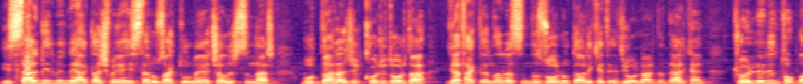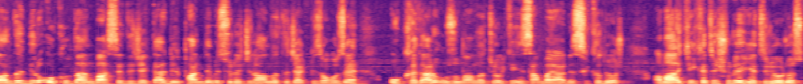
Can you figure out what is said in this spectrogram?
İster birbirine yaklaşmaya ister uzak durmaya çalışsınlar. Bu daracık koridorda yatakların arasında zorlukla hareket ediyorlardı derken körlerin toplandığı bir okuldan bahsedecekler. Bir pandemi sürecini anlatacak bize Jose. O kadar uzun anlatıyor ki insan bayağı bir sıkılıyor. Ama hakikati şuraya getiriyoruz.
